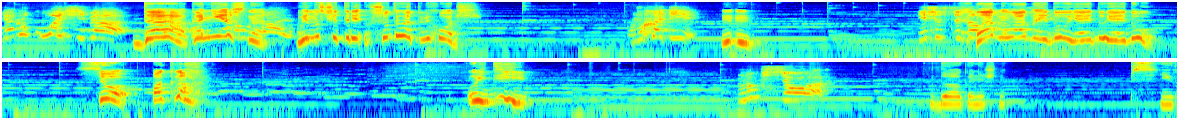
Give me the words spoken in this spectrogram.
я рукой себя! Да, конечно. ударил. Минус 4. Что ты от меня хочешь? Выходи! М-м. Я сейчас тебя... Ладно, ладно, иду, я иду, я иду. Все, пока. Уйди. Ну все. Да, конечно. Псих.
